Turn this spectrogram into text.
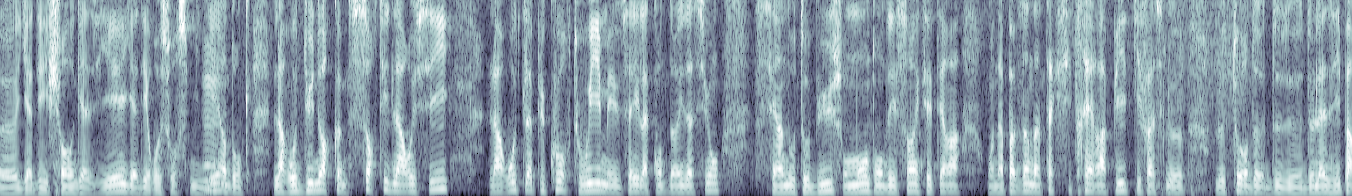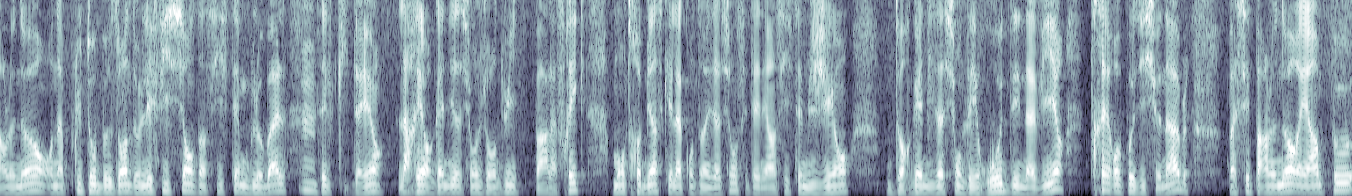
euh, il y a des champs gaziers, il y a des ressources minières. Mm. Donc la route du Nord comme sortie de la Russie, la route la plus courte, oui, mais vous savez, la conteneurisation, c'est un autobus, on monte, on descend, etc. On n'a pas besoin d'un taxi très rapide qui fasse le, tour de, l'Asie par le nord. On a plutôt besoin de l'efficience d'un système global, mm. tel qui, d'ailleurs, la réorganisation aujourd'hui par montre bien ce qu'est la conteneurisation, c'est-à-dire un système géant d'organisation des routes, des navires, très repositionnable, passé par le nord et un peu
